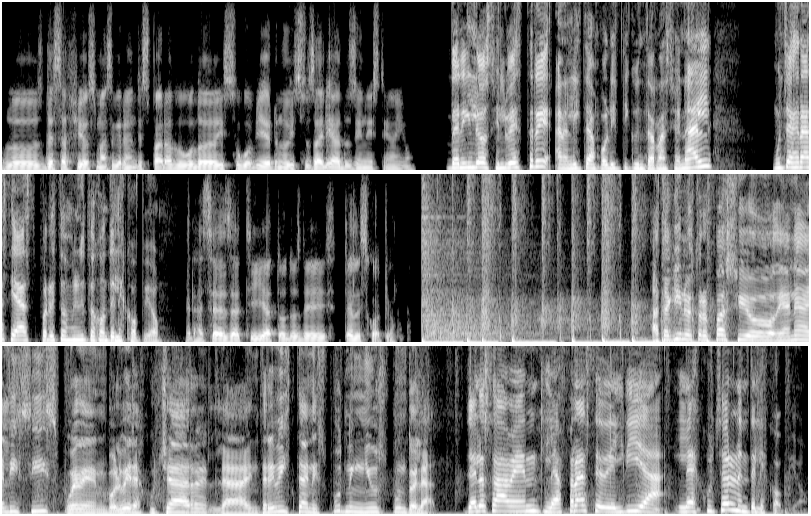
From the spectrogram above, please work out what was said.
los desafíos más grandes para Lula y su gobierno y sus aliados en este año. Danilo Silvestre, analista político internacional. Muchas gracias por estos minutos con Telescopio. Gracias a ti y a todos de Telescopio. Hasta aquí nuestro espacio de análisis. Pueden volver a escuchar la entrevista en sputniknews.lat. Ya lo saben, la frase del día la escucharon en Telescopio.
